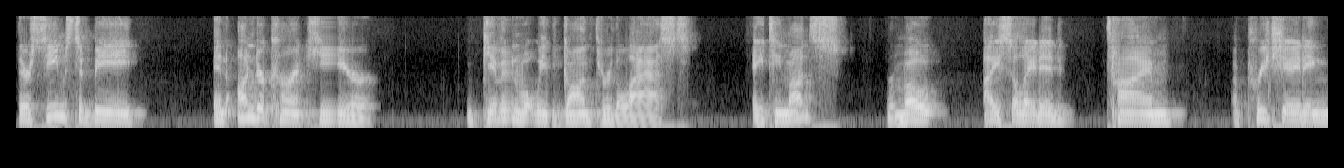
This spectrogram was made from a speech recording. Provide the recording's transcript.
there seems to be an undercurrent here, given what we've gone through the last 18 months remote, isolated, time, appreciating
